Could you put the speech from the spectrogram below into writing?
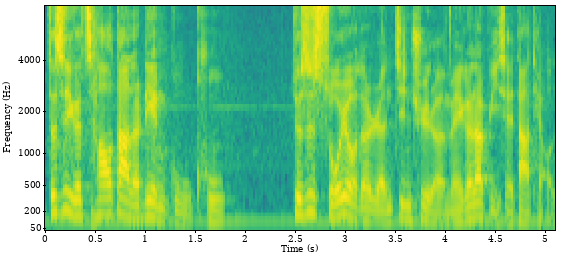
这是一个超大的练骨窟，就是所有的人进去了，每个在比谁大条的。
